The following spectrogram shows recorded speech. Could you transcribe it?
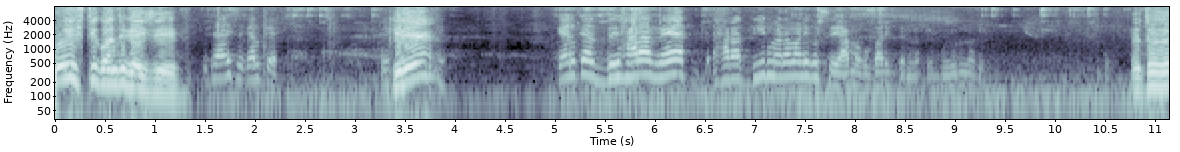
উইস্টি কঞ্চি খাইছে? কিরে কালকে। হারা রেত হারা দিন মারামারি করছে আমাকে বাড়িতে নাকি বলুন নাকি তো তো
